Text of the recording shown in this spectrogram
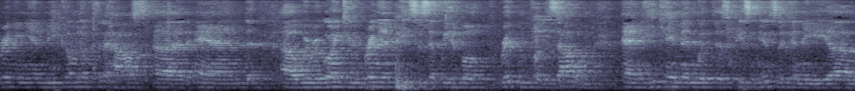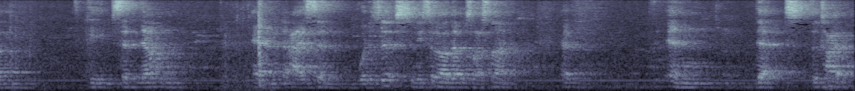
bringing in me coming up to the house, uh, and uh, we were going to bring in pieces that we had both written for this album. And he came in with this piece of music, and he um, he sat down, and I said, "What is this?" And he said, "Oh, that was last night," and, and that's the title.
